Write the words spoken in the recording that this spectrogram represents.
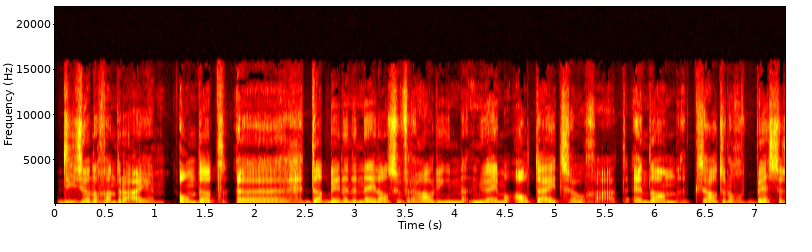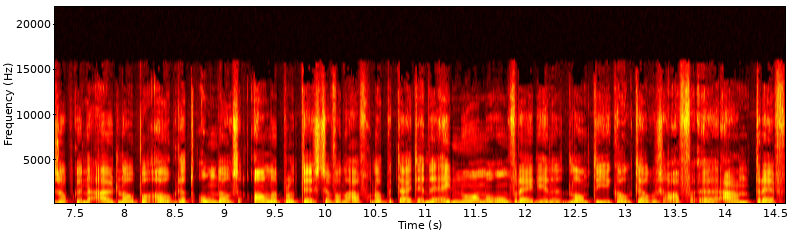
die zullen gaan draaien. Omdat uh, dat binnen de Nederlandse verhoudingen nu eenmaal altijd zo gaat. En dan zou het er nog best eens op kunnen uitlopen ook... dat ondanks alle protesten van de afgelopen tijd... en de enorme onvrede in het land die ik ook telkens af, uh, aantref...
